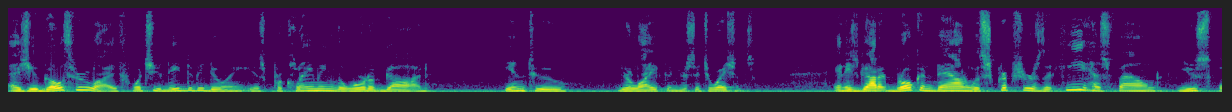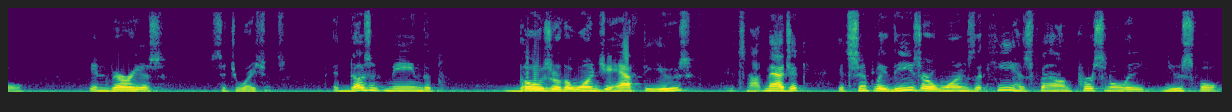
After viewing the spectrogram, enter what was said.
as you go through life, what you need to be doing is proclaiming the Word of God into your life and your situations. And he's got it broken down with scriptures that he has found useful in various situations. It doesn't mean that those are the ones you have to use. It's not magic. It's simply these are ones that he has found personally useful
